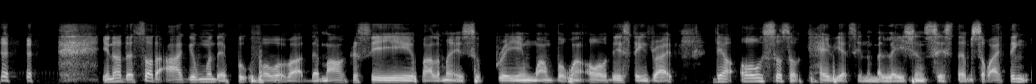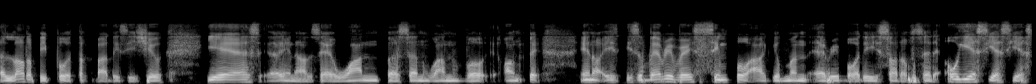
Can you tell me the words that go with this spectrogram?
you know, the sort of argument they put forward about democracy, parliament is supreme, one vote, one, all these things, right? There are all sorts of caveats in the Malaysian system. So I think a lot of people talk about this issue. Yes, uh, you know, say one person, one vote on, you know, it's, it's a very, very simple argument. Everybody sort of said, oh, yes, yes, yes.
